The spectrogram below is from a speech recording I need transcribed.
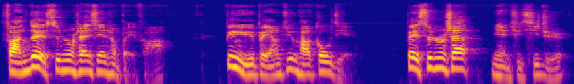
反对孙中山先生北伐，并与北洋军阀勾结，被孙中山免去其职。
